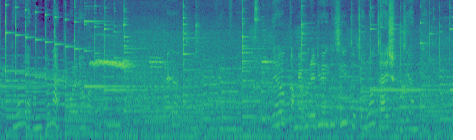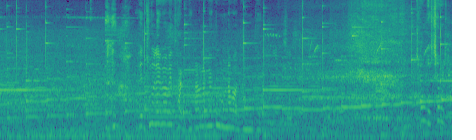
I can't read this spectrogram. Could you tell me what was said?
একটু, এখন তো না, একটু পরে যাও বাজারে রেডি হয়ে গেছি, তো চলো যাই সবজি আনতে। চুল এভাবে থাকবে, কারণ আমি এখন অন্য বাঁধবো চলো চলো।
